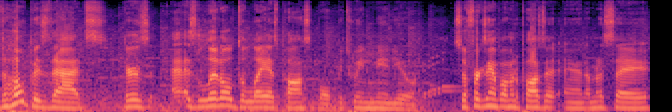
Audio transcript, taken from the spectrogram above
the hope is that there's as little delay as possible between me and you. So, for example, I'm going to pause it and I'm going to say,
